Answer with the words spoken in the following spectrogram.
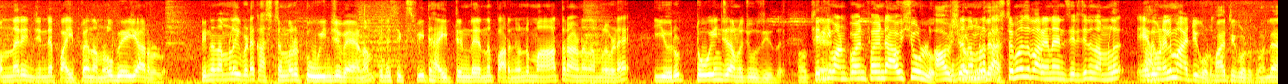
ഒന്നര ഇഞ്ചിന്റെ പൈപ്പേ നമ്മൾ ഉപയോഗിക്കാറുള്ളൂ. പിന്നെ നമ്മൾ ഇവിടെ കസ്റ്റമർ ടു ഇഞ്ച് വേണം. പിന്നെ സിക്സ് ഫീറ്റ് ഹൈറ്റ് ഉണ്ട് എന്ന് പറഞ്ഞുകൊണ്ട് മാത്രമാണ് നമ്മളിവിടെ ഈ ഒരു ടു ഇഞ്ച് നമ്മൾ ചൂസ് ചെയ്ത് ശരിക്കും വൺ പോയിന്റ് ഫൈവിന്റെ ആവശ്യമുള്ളൂ. നമ്മൾ കസ്റ്റമേഴ്സ് പറയുന്ന അനുസരിച്ച് നമ്മൾ ഏത് വേണേലും മാറ്റി കൊടുക്കും. മാറ്റി കൊടുക്കും അല്ലേ?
